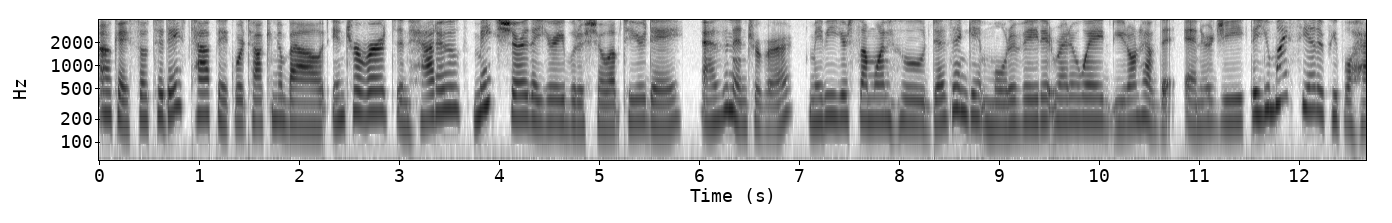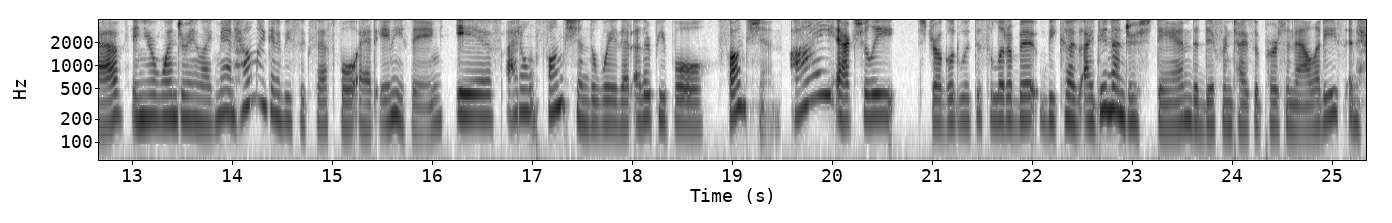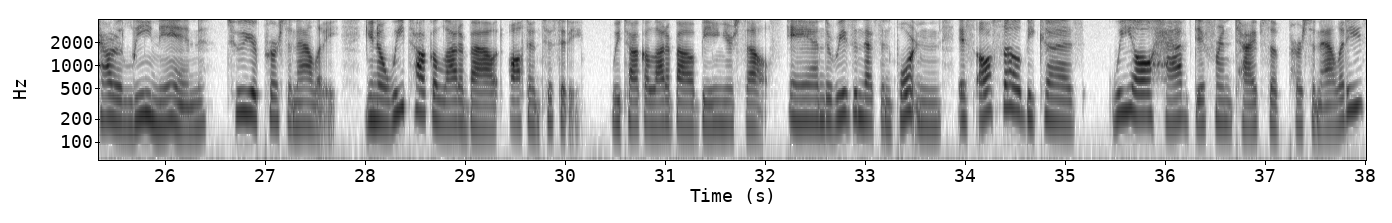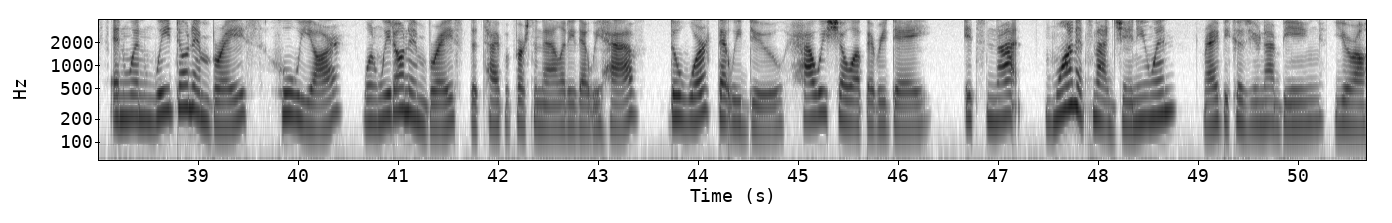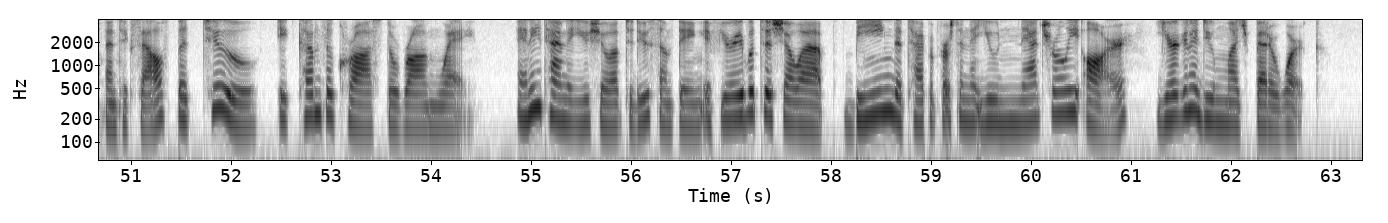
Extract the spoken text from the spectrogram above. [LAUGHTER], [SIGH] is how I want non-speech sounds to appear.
Okay, so today's topic, we're talking about introverts and how to make sure that you're able to show up to your day as an introvert, maybe you're someone who doesn't get motivated right away. You don't have the energy that you might see other people have. And you're wondering, like, man, how am I going to be successful at anything if I don't function the way that other people function? I actually struggled with this a little bit because I didn't understand the different types of personalities and how to lean in to your personality. You know, we talk a lot about authenticity. We talk a lot about being yourself. And the reason that's important is also because we all have different types of personalities. And when we don't embrace who we are, when we don't embrace the type of personality that we have, the work that we do, how we show up every day, it's not one, it's not genuine, right? Because you're not being your authentic self. But two, it comes across the wrong way. Anytime that you show up to do something, if you're able to show up being the type of person that you naturally are, you're going to do much better work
